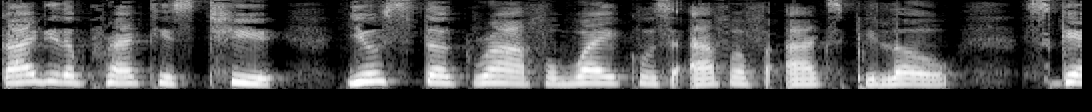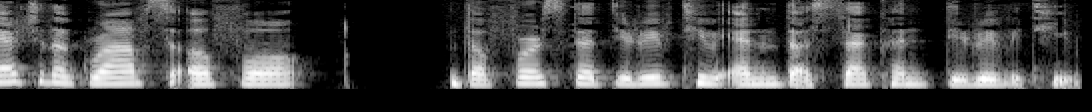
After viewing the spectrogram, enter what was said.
Guided practice 2. Use the graph y equals f of x below. Sketch the graphs of uh, the first derivative and the second derivative.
